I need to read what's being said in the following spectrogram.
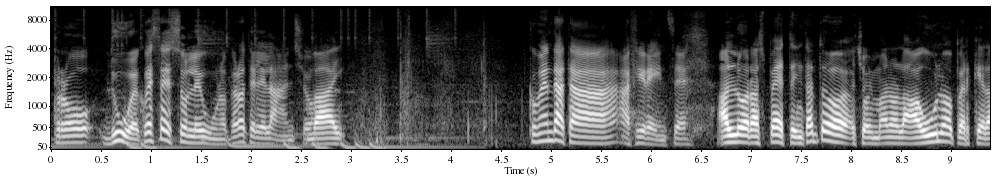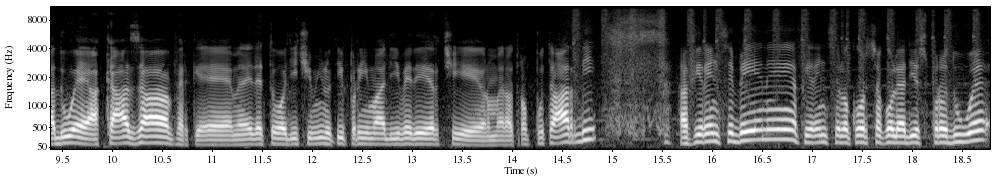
Pro 2? Queste sono le 1, però te le lancio. Vai. Com'è andata a Firenze? Allora aspetta, intanto ho in mano la 1 perché la 2 è a casa perché me l'hai detto 10 minuti prima di vederci e ormai era troppo tardi a Firenze bene, a Firenze l'ho corsa con le Adios Pro 2,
